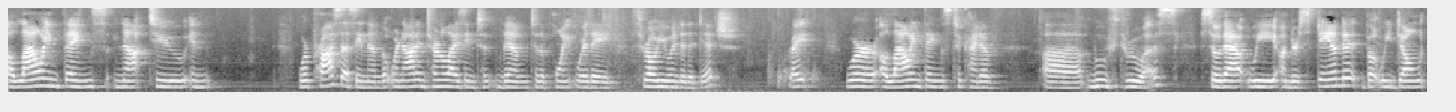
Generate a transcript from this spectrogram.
allowing things not to, in, we're processing them, but we're not internalizing to them to the point where they throw you into the ditch, right? We're allowing things to kind of uh, move through us so that we understand it, but we don't,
